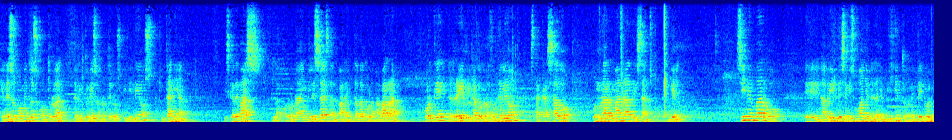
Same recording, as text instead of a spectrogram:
que en esos momentos controlan territorios al norte de los Pirineos, Aquitania, y es que además la corona inglesa está emparentada con la Navarra, porque el rey Ricardo Corazón de León está casado con una hermana de Sancho, de Sin embargo, en abril de ese mismo año, en el año 1199,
